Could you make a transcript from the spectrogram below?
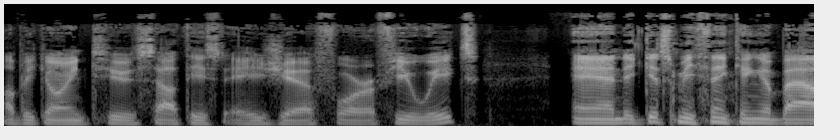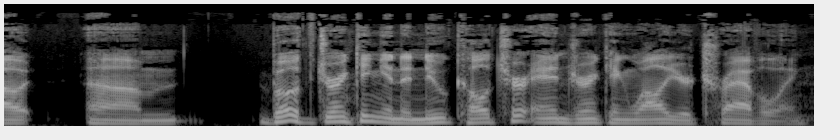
I'll be going to Southeast Asia for a few weeks. And it gets me thinking about um, both drinking in a new culture and drinking while you're traveling,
